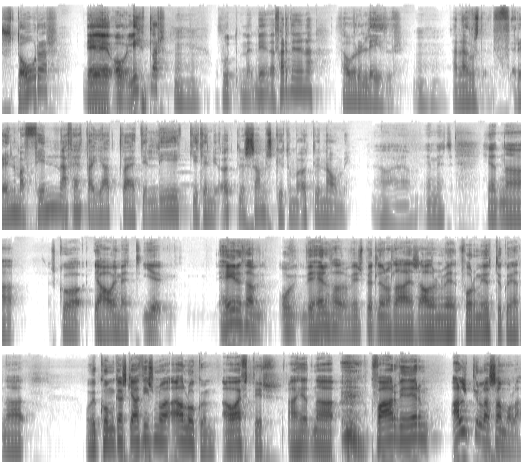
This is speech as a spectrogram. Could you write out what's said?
stórar nei, og litlar mm -hmm. þú, með, með færninina, þá eru leiður. -hmm. þannig að veist, reynum að finna þetta jætla, þetta er líkillin í öllu samskiptum og öllu námi. Já, já, einmitt. Hérna, sko, já, einmitt. Ég heyri það og við heyrum það, við spjöldum alltaf aðeins áður en við fórum í upptöku hérna og við komum kannski að því svona aðlokum á eftir að hérna hvar við erum algjörlega sammála.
